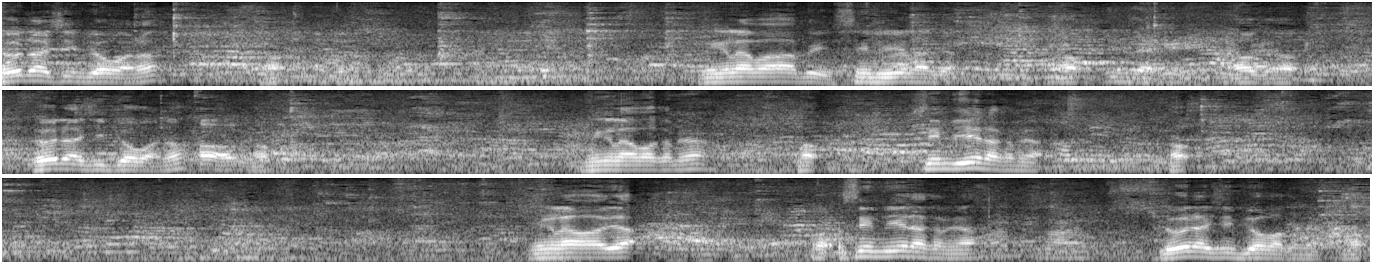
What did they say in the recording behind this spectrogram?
လောတာရှင်ပြောပါနော်ဟုတ်မင်္ဂလာပါဖေစင်ပြေးလာကြဟုတ်ဟုတ်ကဲ့ဟုတ်လောတာရှင်ပြောပါနော်ဟုတ်ဟုတ်မင်္ဂလာပါခင်ဗျာဟုတ်စင်ပြေးလာခင်ဗျာဟုတ်မင်္ဂလာပါဗျဟုတ်အစင်ပြေးလာခင်ဗျာလောတာရှင်ပြောပါခင်ဗျာဟုတ်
